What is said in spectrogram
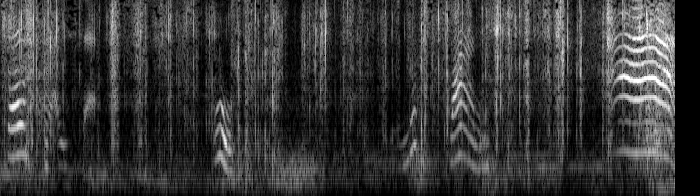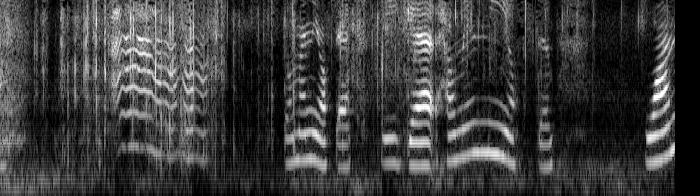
surprises. Ooh, looks fun. Ah! Ah! So many of them. We get how many of them? One,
